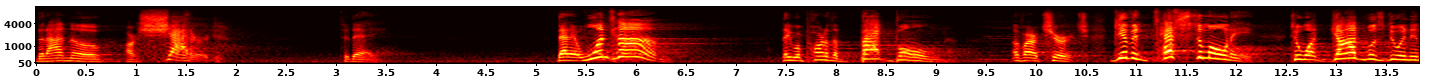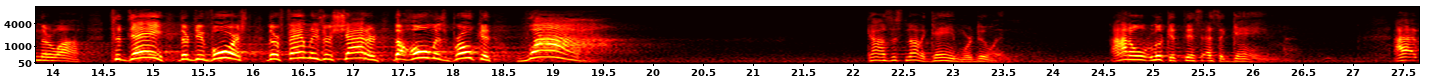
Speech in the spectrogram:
that I know are shattered today. That at one time, they were part of the backbone of our church, giving testimony to what God was doing in their life. Today, they're divorced, their families are shattered, the home is broken. Why? Guys, it's not a game we're doing. I don't look at this as a game. I,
